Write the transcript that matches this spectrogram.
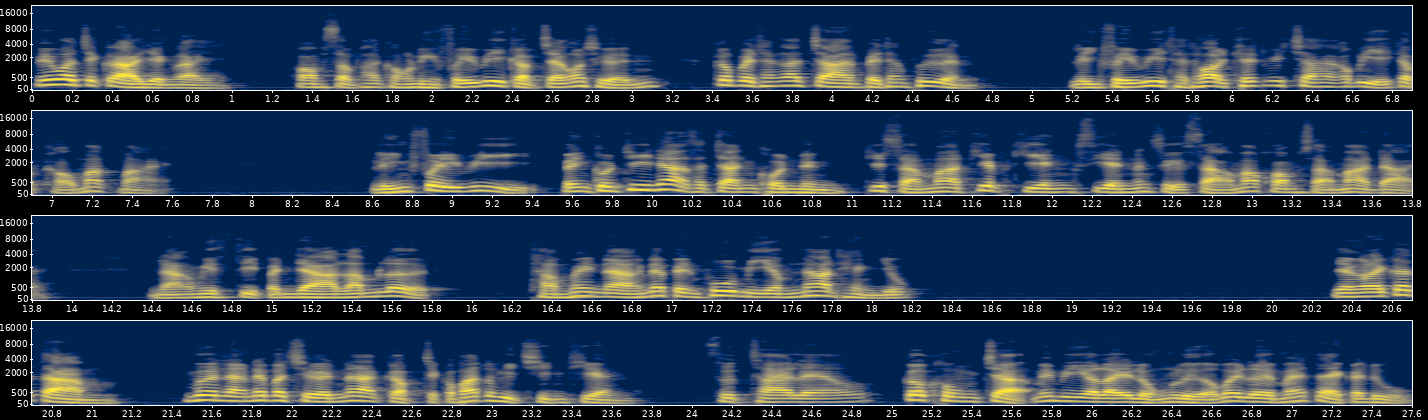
ไม่ว่าจะกล่าวอย่างไร ความสัมพันธ์ของหลิงเฟยวี่กับจางก็เฉิน ก็เป็นทั้งอาจารย์เป็นทั้งเพื่อน หลิงเฟยวี่ถ่ายทอดเคล็ดวิชากระบี่ให้กับเขามากมาย หลิงเฟยวี่เป็นคนที่น่าอัศจรรย์คนหนึ่งที่สามารถเทียบเคียงเซียนหนังสือสาวมากความสามารถได้ นางมีสติปัญญาล้ำเลิศทำให้นางได้เป็นผู้มีอำนาจแห่งยุค อย่างไรก็ตาม เมื่อนางได้เผชิญหน้ากับจักรพรรดิโลหิตชิงเทียน สุดท้ายแล้วก็คงจะไม่มีอะไรหลงเหลือไว้เลยแม้แต่กระดูก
